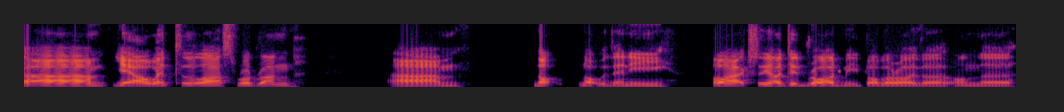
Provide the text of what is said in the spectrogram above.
Um, yeah, I went to the last Rod Run. Um, not not with any. Oh, actually, I did ride me bobber over on the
